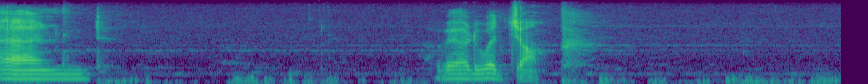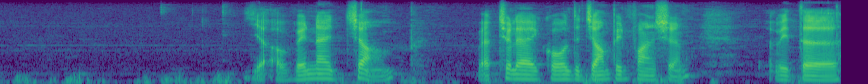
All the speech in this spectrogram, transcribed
And where do I jump? Yeah when I jump actually I call the jumping function with the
